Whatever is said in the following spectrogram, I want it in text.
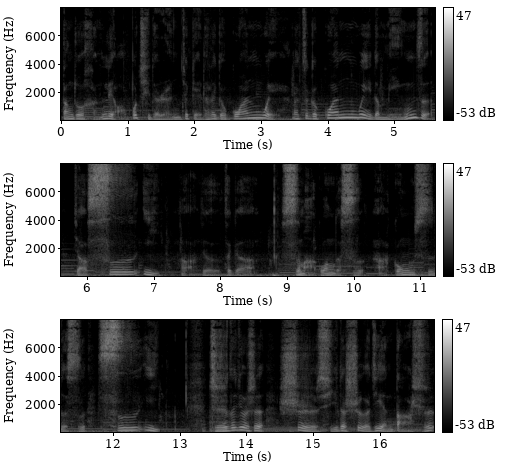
当做很了不起的人，就给他那个官位。那这个官位的名字叫司羿啊，就是这个司马光的司啊，公司的司，司羿，指的就是世袭的射箭大师。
